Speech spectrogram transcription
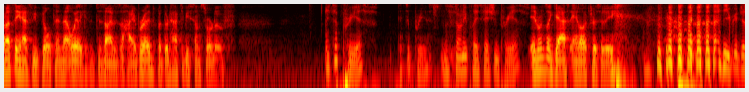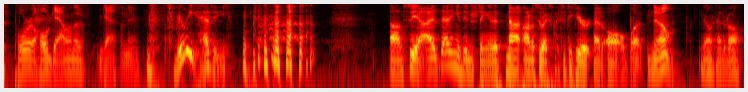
I'm not saying it has to be built in that way. Like it's designed as a hybrid, but there'd have to be some sort of. It's a Prius. It's a Prius. The Sony PlayStation Prius. It runs on gas and electricity. you could just pour a whole gallon of gas in there. it's really heavy. um, so yeah, I, I think it's interesting, and it's not honestly what I expected to hear at all. But No. no, not at all.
